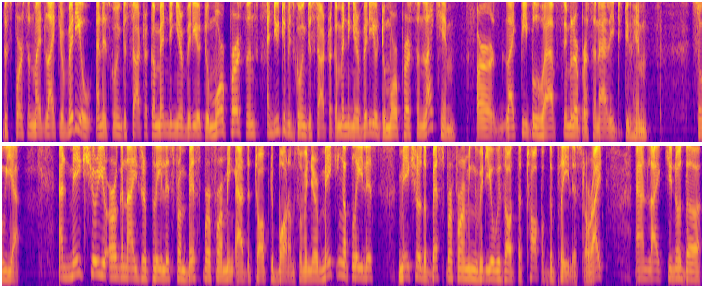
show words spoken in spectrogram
this person might like your video and is going to start recommending your video to more persons and youtube is going to start recommending your video to more person like him or like people who have similar personality to him. So yeah and make sure you organize your playlist from best performing at the top to bottom. So when you're making a playlist make sure the best performing video is at the top of the playlist all right? And like you know the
